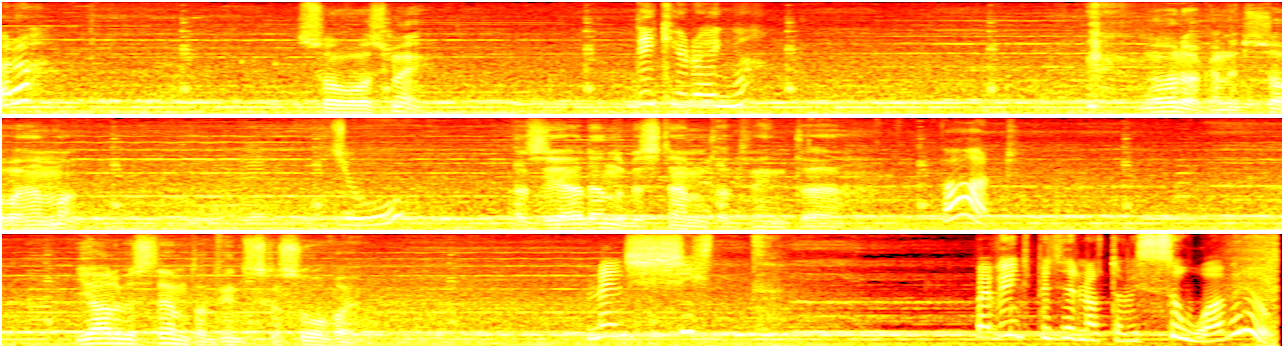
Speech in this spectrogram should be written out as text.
Vadå? Sova hos mig? Det är kul att hänga. Men vadå, kan du inte sova hemma? Jo. Alltså jag hade ändå bestämt att vi inte... Vad? Jag hade bestämt att vi inte ska sova ihop. Men shit! behöver ju inte betyda något om vi sover ihop.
